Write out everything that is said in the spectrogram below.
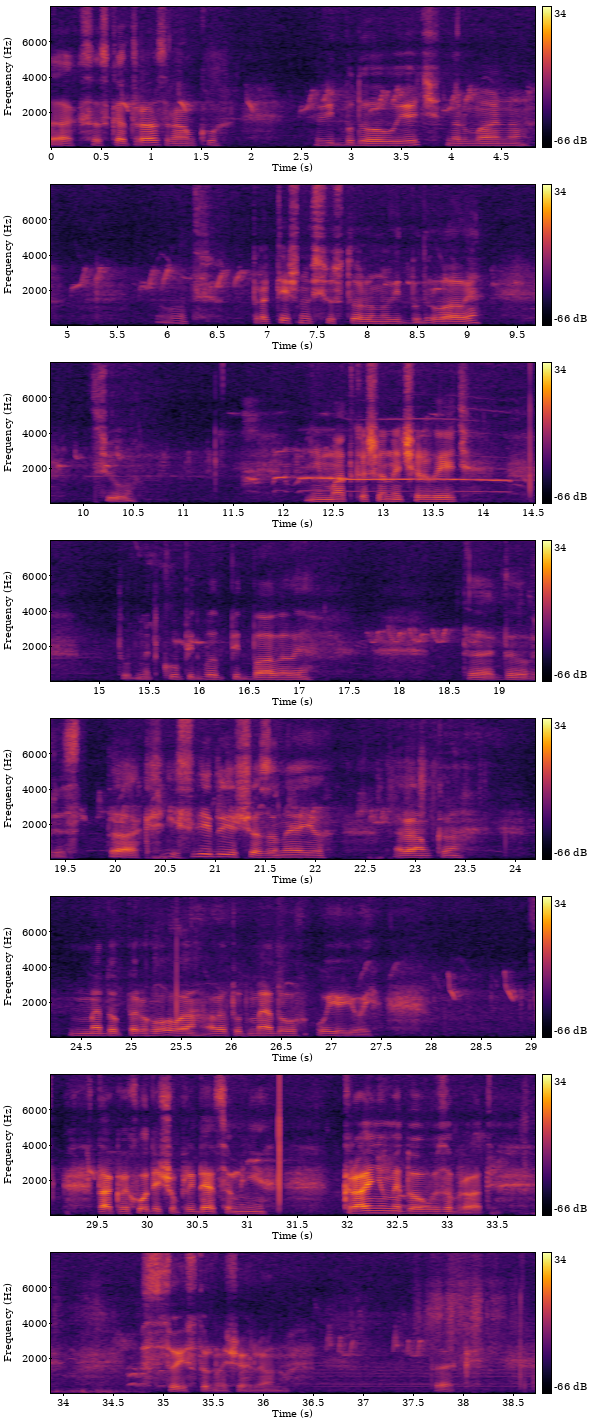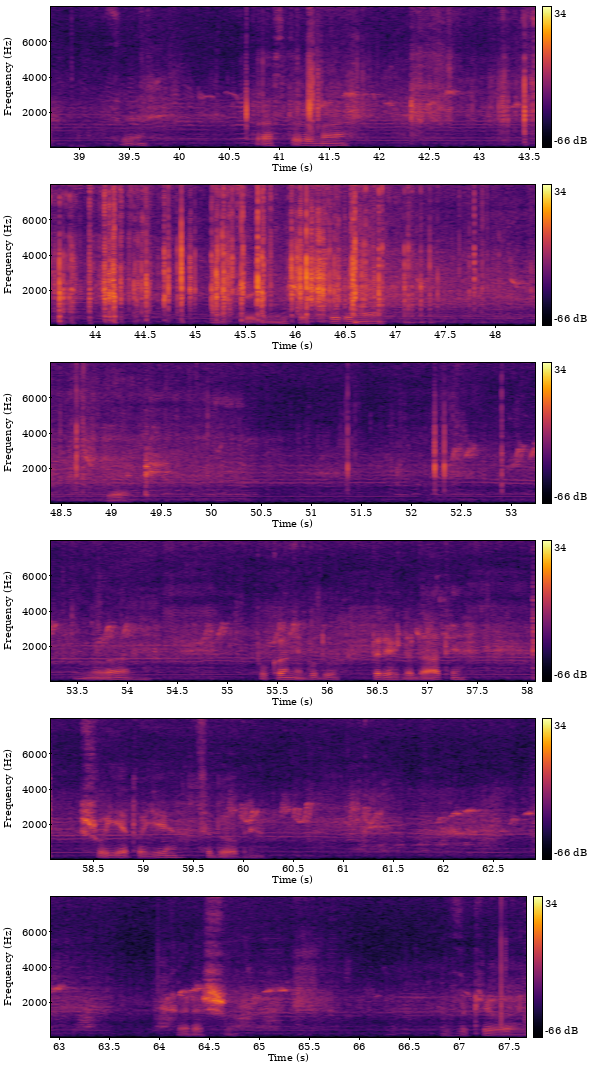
Так, соскотрас рамку відбудовують нормально. От. Практично всю сторону відбудували. Цю. Ні, матка ще не червить. Тут метку підбавили. Так, добре. Так, і слідуюча за нею рамка медопергова, але тут меду ой-ой-ой. Так виходить, що прийдеться мені крайню медову забрати. З цієї сторони ще гляну. Так. Це та сторона. А це інша сторона. Так. Ну ладно. Поки не буду переглядати. Що є, то є. Це добре. Хорошо. Закриваю.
